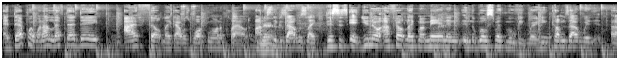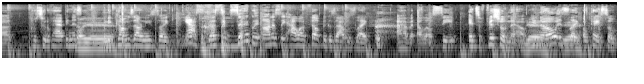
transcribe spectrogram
at that point, when I left that day, I felt like I was walking on a cloud, honestly, Yeah. because I was like, this is it. You know, I felt like my man in, in the Will Smith movie where he comes out with uh, Pursuit of Happiness. Oh, yeah, yeah, when he comes out and he's like, yes, that's exactly honestly how I felt because I was like, I have an LLC. It's official now. Yeah, you know, it's yeah. like, okay, so,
